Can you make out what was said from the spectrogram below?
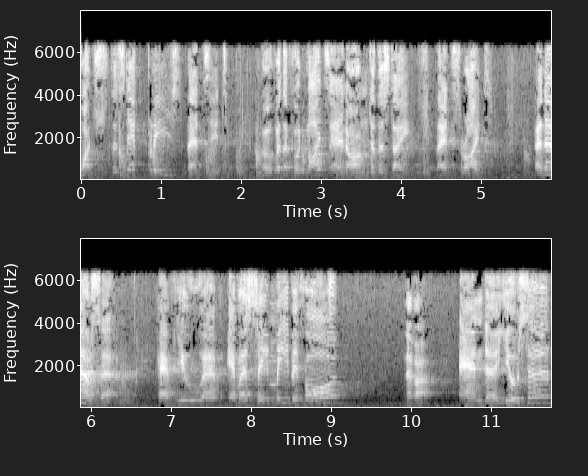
Watch the step, please. That's it. Over the footlights and onto the stage. That's right. And now, sir, have you uh, ever seen me before? Never. And uh, you, sir?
